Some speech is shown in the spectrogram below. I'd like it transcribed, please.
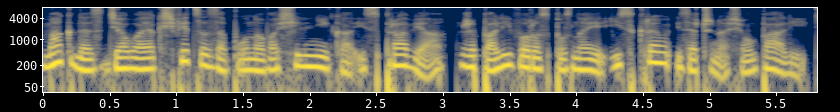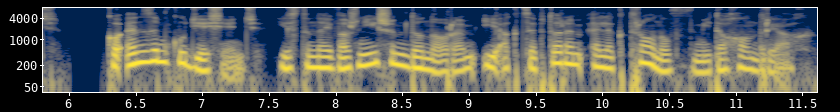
Magnez działa jak świeca zapłonowa silnika i sprawia, że paliwo rozpoznaje iskrę i zaczyna się palić. Koenzym Q10 jest najważniejszym donorem i akceptorem elektronów w mitochondriach.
